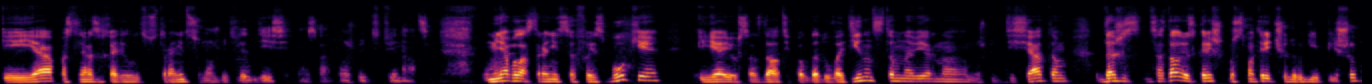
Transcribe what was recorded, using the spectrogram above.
и я последний раз заходил в эту страницу, может быть, лет 10 назад, может быть, 12. У меня была страница в Фейсбуке, и я ее создал, типа, году в одиннадцатом, наверное, может быть, десятом. Даже создал ее, скорее, чтобы посмотреть, что другие пишут.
